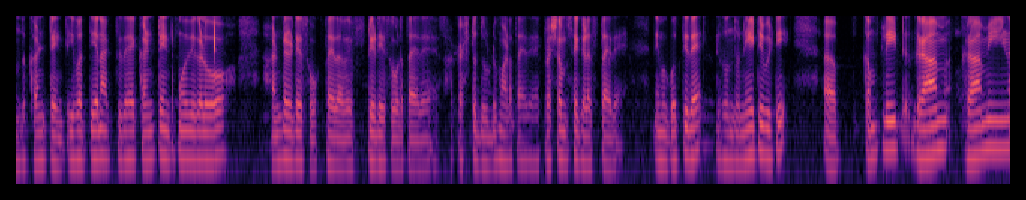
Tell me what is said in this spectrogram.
ಒಂದು ಕಂಟೆಂಟ್ ಇವತ್ತೇನಾಗ್ತಿದೆ ಕಂಟೆಂಟ್ ಮೂವಿಗಳು ಹಂಡ್ರೆಡ್ ಡೇಸ್ ಹೋಗ್ತಾ ಇದ್ದಾವೆ ಫಿಫ್ಟಿ ಡೇಸ್ ಓಡ್ತಾ ಇದೆ, ಸಾಕಷ್ಟು ದುಡ್ಡು ಮಾಡ್ತಾ ಇದೆ, ಪ್ರಶಂಸೆ ಗಳಿಸ್ತಾ ಇದೆ. ನಿಮಗೆ ಗೊತ್ತಿದೆ, ಇದೊಂದು ನೇಟಿವಿಟಿ ಕಂಪ್ಲೀಟ್ ಗ್ರಾಮ, ಗ್ರಾಮೀಣ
